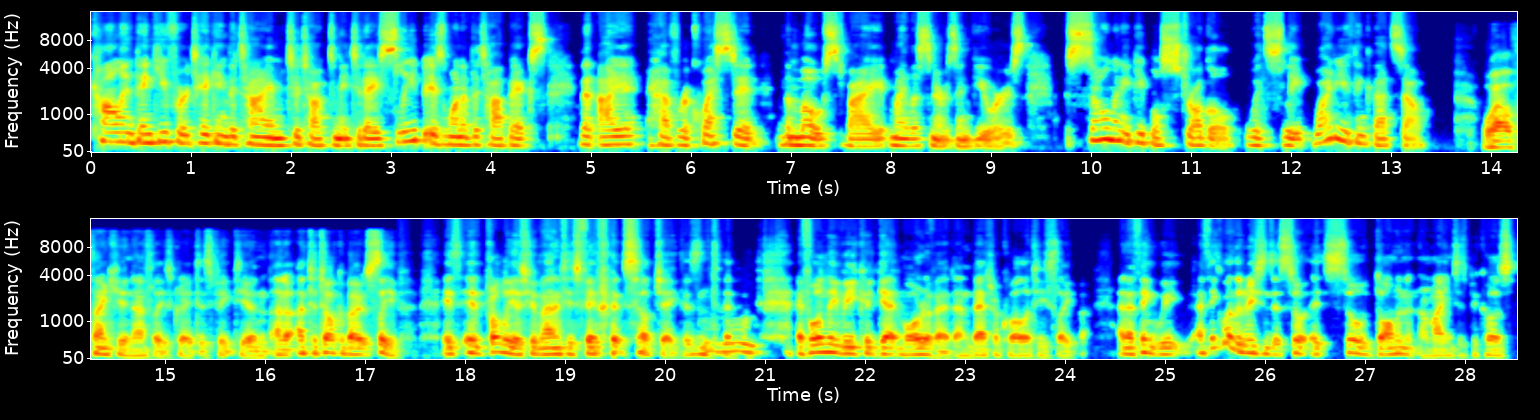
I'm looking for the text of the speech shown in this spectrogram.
Colin, thank you for taking the time to talk to me today. Sleep is one of the topics that I have requested the most by my listeners and viewers. So many people struggle with sleep. Why do you think that's so? Well, thank you, Natalie. It's great to speak to you and, and, and to talk about sleep. It's, it probably is humanity's favorite subject, isn't it? Mm. If only we could get more of it and better quality sleep. And I think we, I think one of the reasons it's so it's so dominant in our minds is because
